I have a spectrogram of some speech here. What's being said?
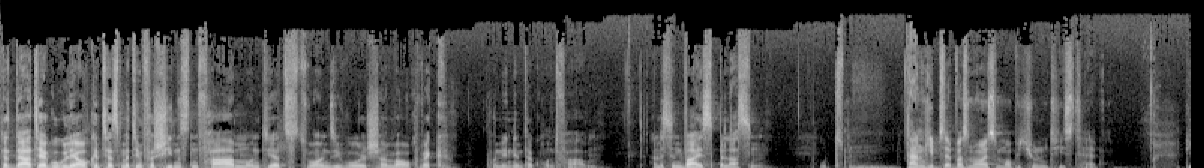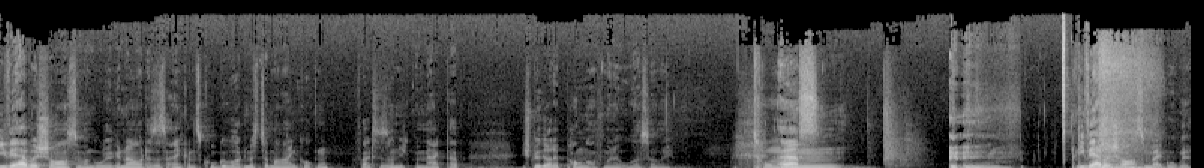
da, da hat ja Google ja auch getestet mit den verschiedensten Farben und jetzt wollen sie wohl scheinbar auch weg von den Hintergrundfarben. Alles in weiß belassen. Gut. Dann gibt es etwas Neues im Opportunities-Tab. Die Werbechancen von Google, genau. Das ist eigentlich ganz cool geworden. Müsst ihr mal reingucken, falls ihr es noch nicht bemerkt habt. Ich spiele gerade Pong auf meiner Uhr, sorry. Thomas. Ähm, die Werbechancen bei Google.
